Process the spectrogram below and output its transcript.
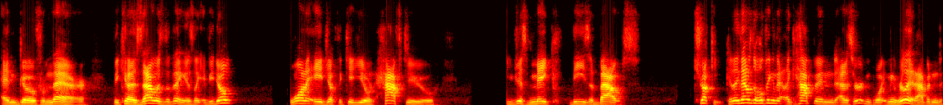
and go from there. Because that was the thing is like if you don't want to age up the kid, you don't have to. You just make these about Chucky. Because like that was the whole thing that like happened at a certain point. I mean, really, it happened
